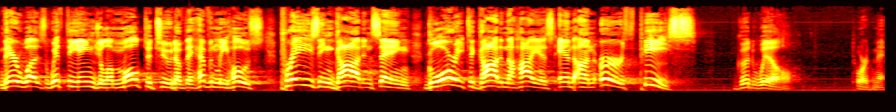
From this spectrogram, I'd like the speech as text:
there was with the angel a multitude of the heavenly hosts praising God and saying, Glory to God in the highest, and on earth peace, goodwill toward men.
